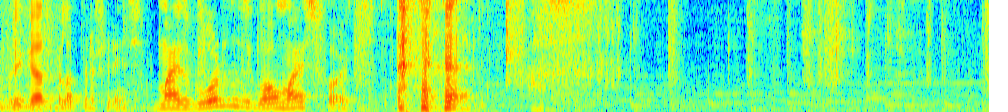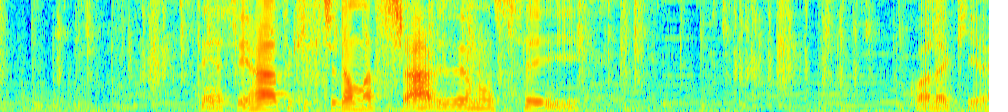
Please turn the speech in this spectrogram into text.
Obrigado pela preferência. Mais gordas igual mais fortes. Tem esse rato aqui que te dá umas chaves, eu não sei qual é que é.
